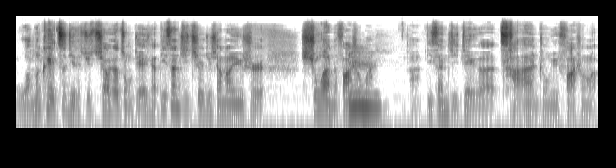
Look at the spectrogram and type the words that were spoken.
我们可以自己的去小小总结一下。第三集其实就相当于是凶案的发生嘛，嗯啊，第三集这个惨案终于发生了。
